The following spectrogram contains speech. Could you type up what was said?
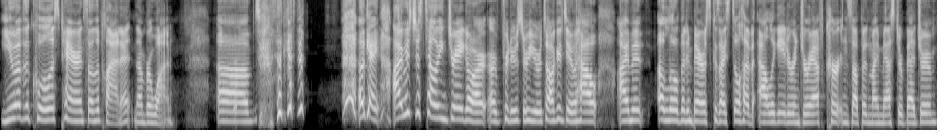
You have the coolest parents on the planet, number one. Um, okay. I was just telling Drago, our, our producer who you were talking to, how I'm a, a little bit embarrassed because I still have alligator and giraffe curtains up in my master bedroom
